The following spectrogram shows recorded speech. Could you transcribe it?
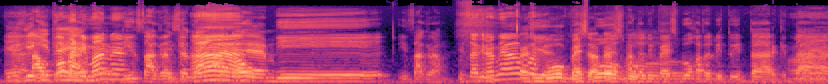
Di Ya. IG Tahu kita komen ya. di mana? di Instagram kita Instagram. atau Ah. di Instagram Instagramnya apa? Facebook. bisa, Facebook, Facebook. atau di Facebook atau di Twitter kita Oh, iya.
